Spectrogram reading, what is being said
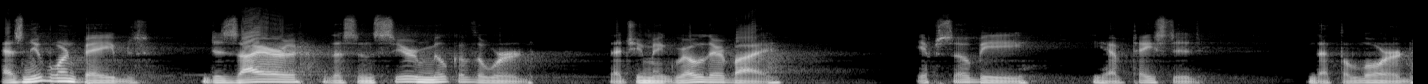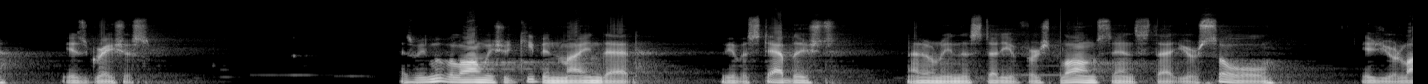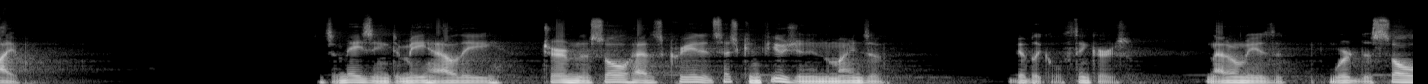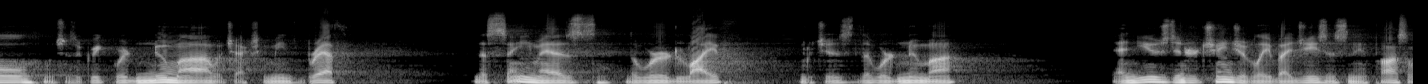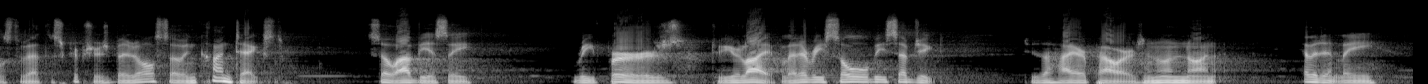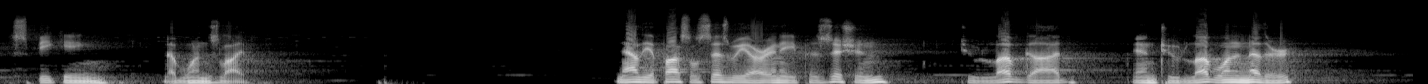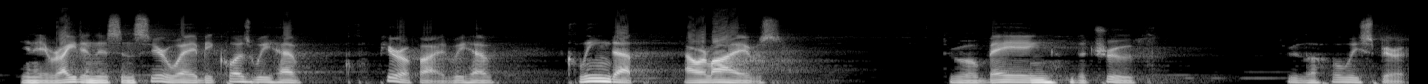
as newborn babes, desire the sincere milk of the word, that you may grow thereby, if so be ye have tasted that the Lord is gracious. As we move along, we should keep in mind that we have established, not only in the study of first long sense, that your soul is your life. It's amazing to me how the term the soul has created such confusion in the minds of biblical thinkers. Not only is the word the soul, which is a Greek word pneuma, which actually means breath, the same as the word life, which is the word pneuma, and used interchangeably by Jesus and the apostles throughout the scriptures, but it also, in context, so obviously refers to your life. Let every soul be subject to the higher powers, and on and on, evidently speaking of one's life. Now, the apostle says we are in a position to love God and to love one another in a right and a sincere way because we have purified, we have cleaned up our lives through obeying the truth through the Holy Spirit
